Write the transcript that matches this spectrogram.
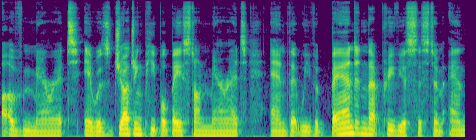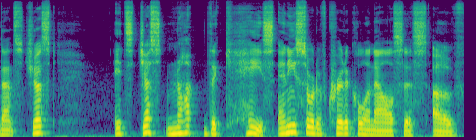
of merit. It was judging people based on merit, and that we've abandoned that previous system, and that's just it's just not the case. Any sort of critical analysis of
